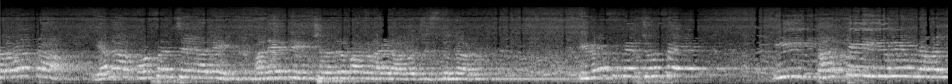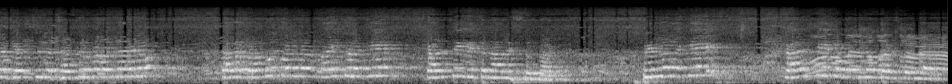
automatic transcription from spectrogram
తర్వాత ఎలా మోసం చేయాలి అనేది చంద్రబాబు నాయుడు ఆలోచిస్తున్నాడు. ఈరోజు మీరు చూస్తే ఈ కల్తీ ఈవీఎంల వల్ల గెలిచిన చంద్రబాబు నాయుడు తన ప్రభుత్వంలో రైతులకి కల్తీ విత్తనాలు ఇస్తున్నాడు. పిల్లలకి కల్తీ భోజనం పెడుతున్నాడు.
